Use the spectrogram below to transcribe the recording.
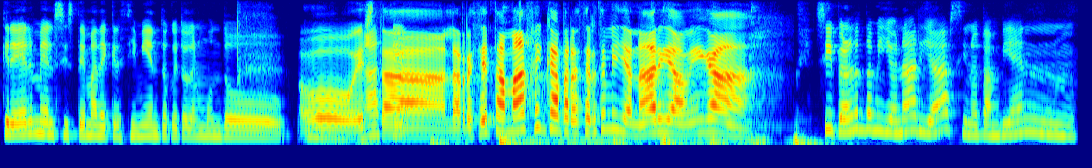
creerme el sistema de crecimiento que todo el mundo. Oh, mm, esta, la receta mágica para hacerte millonaria, amiga. Sí, pero no tanto millonaria, sino también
